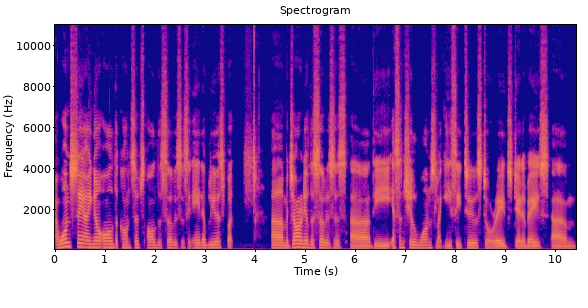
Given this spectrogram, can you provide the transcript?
I won't say I know all the concepts, all the services in AWS, but uh, majority of the services, uh, the essential ones like EC2, storage, database, um,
